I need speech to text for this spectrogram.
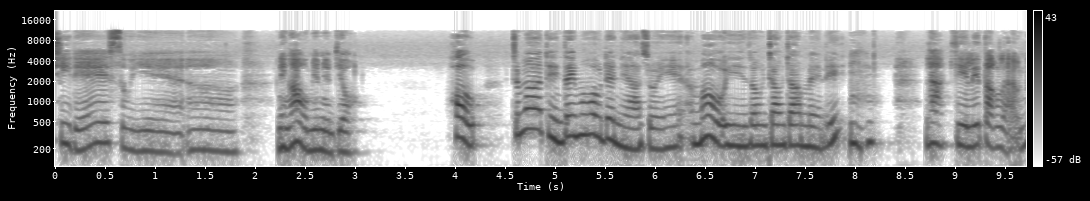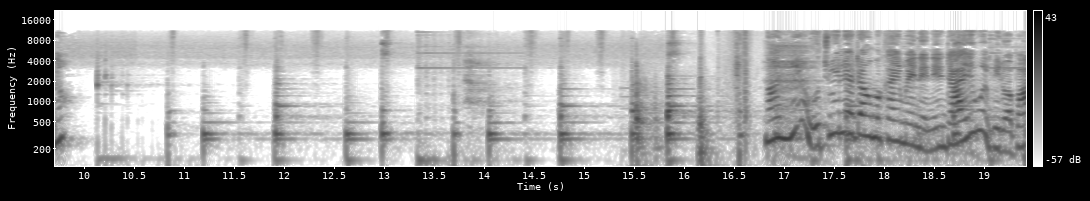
ရှိတယ်ဆိုရင်အမ်နင်ငါ့ကိုမြင်မြင်ပြောဟုတ်ကျမအတင်တိတ်မဟုတ်တဲ့နေရာဆိုရင်အမကိုအရင်ဆုံးကြောင်းကြမယ်လေအင်းလာရေလေးတောက်လိုက်အောင်နော် ကိုအကျွေးလက်တောင်းမခိုင်းမဲနဲ့နင်ဒါရေးဝစ်ပြီးတော့ဘာ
